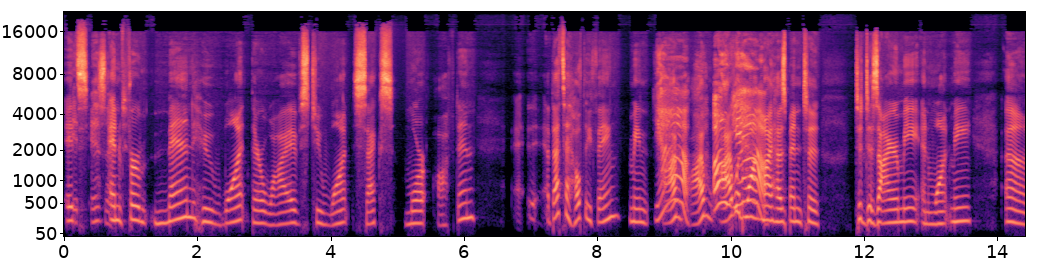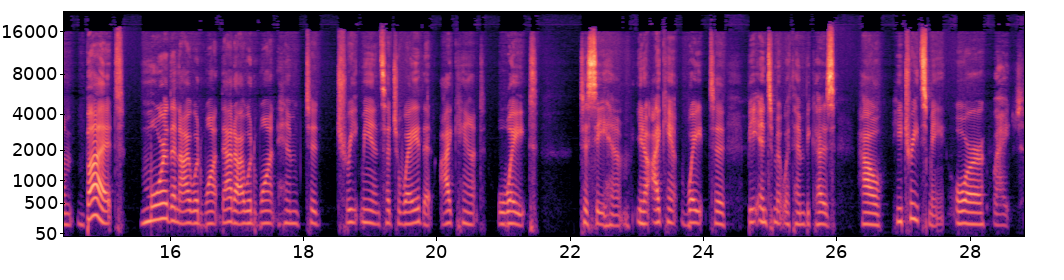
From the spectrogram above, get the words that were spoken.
it's isn't. and for men who want their wives to want sex more often, eh, that's a healthy thing. I mean, Yeah. I, I, Oh, I would want my husband to to desire me and want me, um, but more than I would want that, I would want him to treat me in such a way that I can't wait to see him. You know, I can't wait to be intimate with him because how he treats me or right.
